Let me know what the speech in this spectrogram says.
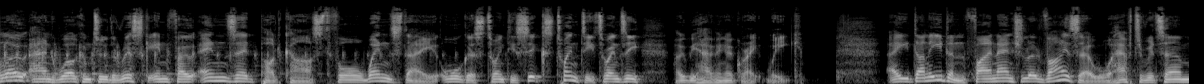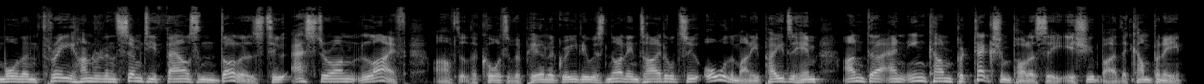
Hello and welcome to the Risk Info NZ podcast for Wednesday, August 26, 2020. Hope you're having a great week. A Dunedin financial advisor will have to return more than $370,000 to Asteron Life after the Court of Appeal agreed he was not entitled to all the money paid to him under an income protection policy issued by the company.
